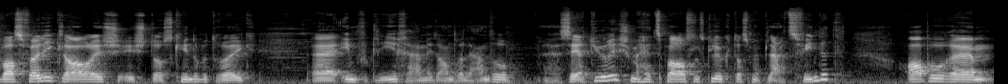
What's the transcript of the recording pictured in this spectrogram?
Was völlig klar ist, ist, dass Kinderbetreuung äh, im Vergleich auch mit anderen Ländern äh, sehr teuer ist. Man hat in Basel das Glück, dass man Plätze findet, aber ähm,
